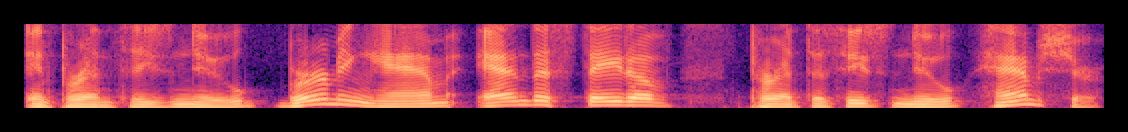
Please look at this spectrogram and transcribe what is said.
in parentheses, New, Birmingham, and the state of parentheses, New Hampshire.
